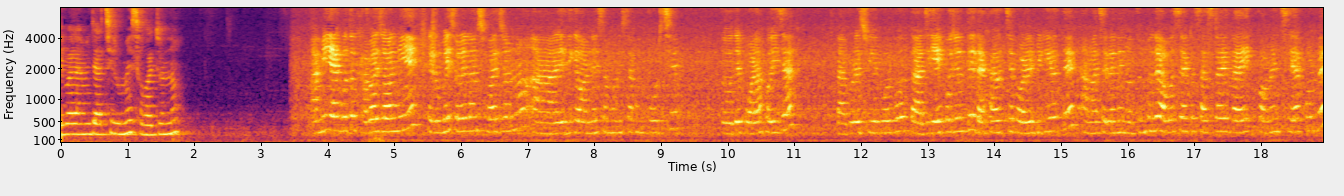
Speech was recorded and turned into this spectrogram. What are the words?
এবার আমি যাচ্ছি রুমে শোয়ার জন্য। আমি এক বোতল খাবার জল নিয়ে রুমে চলে এলাম শোয়ার জন্য, আর এদিকে অন্বেষা মনীষা এখন পড়ছে। তো ওদের পড়া হয়ে যাক। তারপরে শুয়ে পড়ব। তো আজকে এই পর্যন্ত দেখা হচ্ছে পরের ভিডিওতে। আমার চ্যানেলে নতুন হলে অবশ্যই একটা সাবস্ক্রাইব লাইক কমেন্ট শেয়ার করবে।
